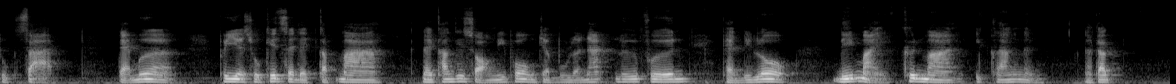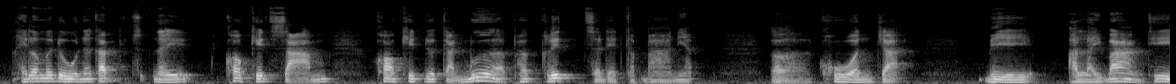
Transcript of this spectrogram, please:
ถูกสาปแต่เมื่อพระเยซูคริสต์เสด็จกลับมา ในครั้งที่สองนี้พระองค์จะบูรณะหรือฟื้นแผ่นดินโลก นี้ใหม่ขึ้นมาอีกครั้งหนึ่งนะครับ ให้เรามาดูนะครับในข้อคิด 3 ข้อคิดด้วยกันเมื่อพระคริสต์เสด็จกลับมาเนี่ยควรจะ มีอะไรบ้างที่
